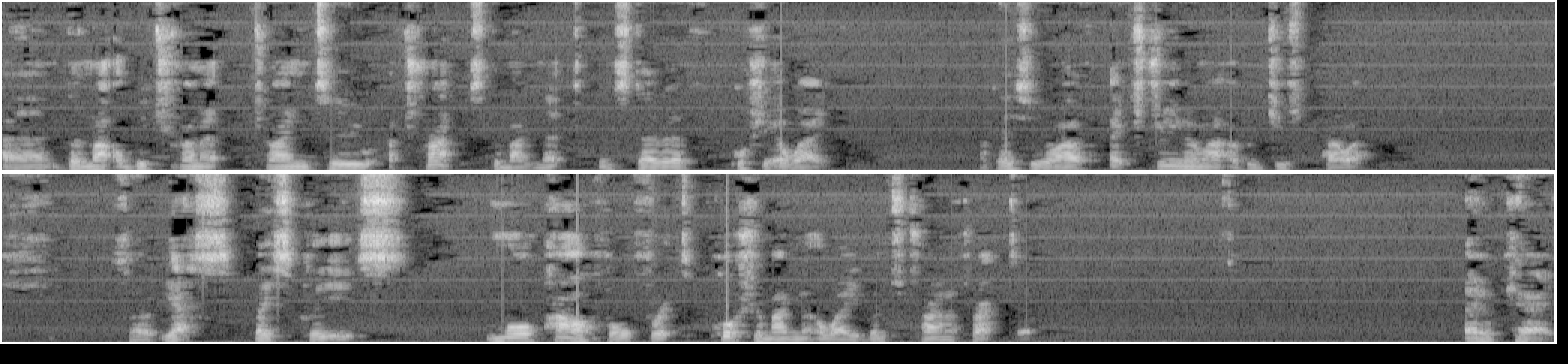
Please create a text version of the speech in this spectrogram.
um, then that'll be trying to trying to attract the magnet instead of push it away. Okay, so you'll have extreme amount of reduced power. So yes, basically it's more powerful for it to push a magnet away than to try and attract it. Okay,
